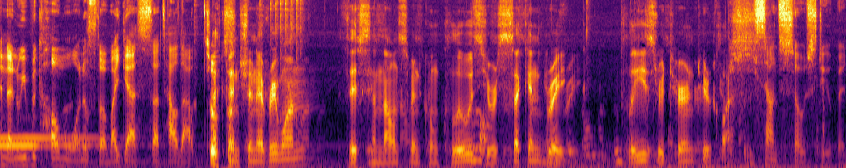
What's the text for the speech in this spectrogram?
and then we become one of them. I guess that's how that So Attention everyone. This announcement concludes your second break. Please return to your classes. He sounds so stupid.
